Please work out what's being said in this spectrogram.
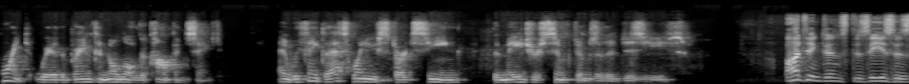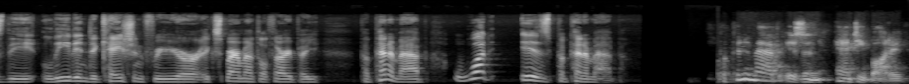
point where the brain can no longer compensate. And we think that's when you start seeing the major symptoms of the disease. Huntington's disease is the lead indication for your experimental therapy, pepinemab. What is pepinemab? Pepinemab is an antibody,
